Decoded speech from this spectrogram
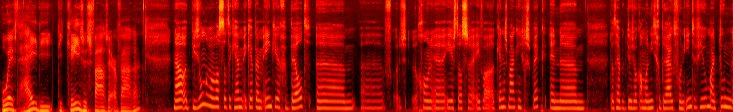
Hoe heeft hij die, die crisisfase ervaren? Nou, het bijzondere was dat ik hem, ik heb hem één keer gebeld. Um, gewoon uh, eerst als uh, even kennismakingsgesprek. En um, dat heb ik dus ook allemaal niet gebruikt voor een interview. Maar toen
